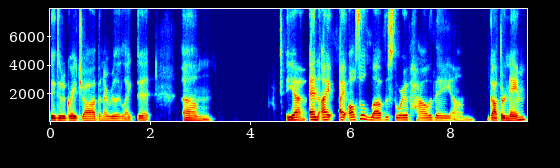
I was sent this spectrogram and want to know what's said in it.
they did a great job, and I really liked it. Um, yeah, and I I also love the story of how they um, got their name.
